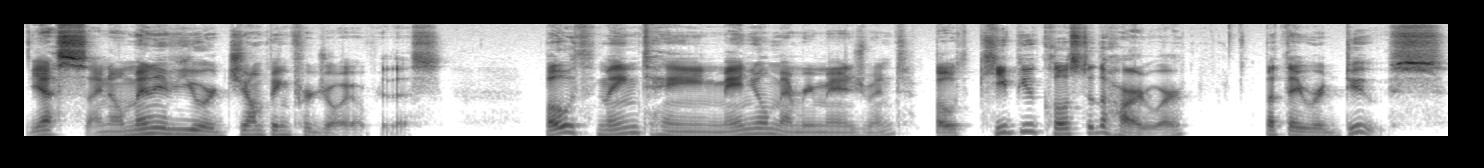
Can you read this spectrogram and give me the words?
Yes, I know many of you are jumping for joy over this. Both maintain manual memory management, both keep you close to the hardware, but they reduce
